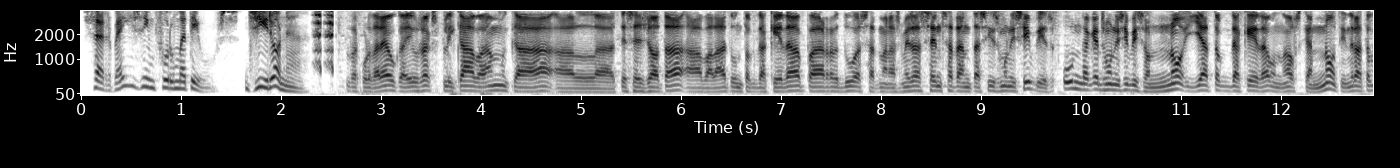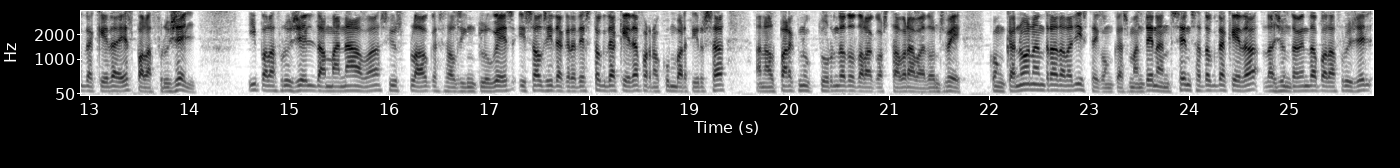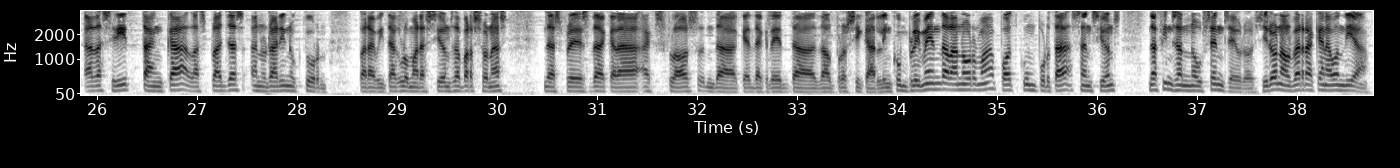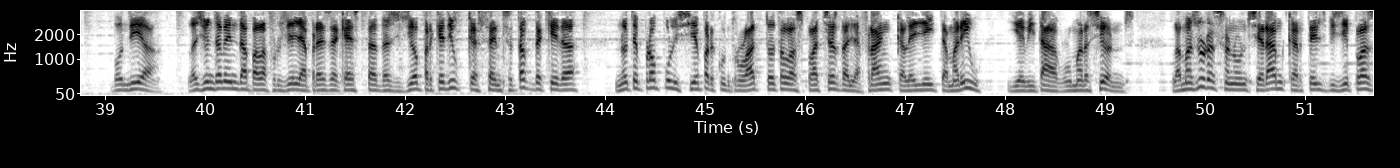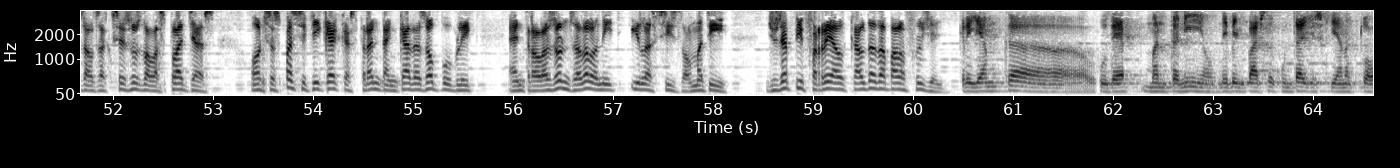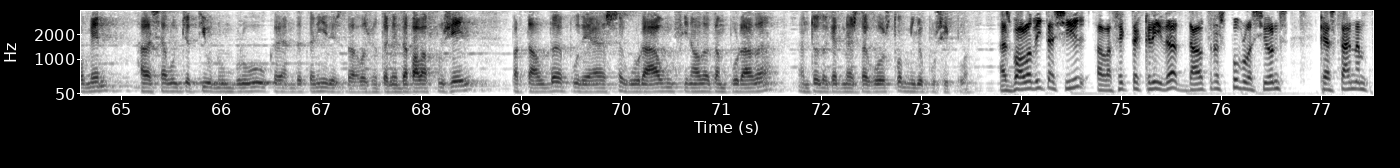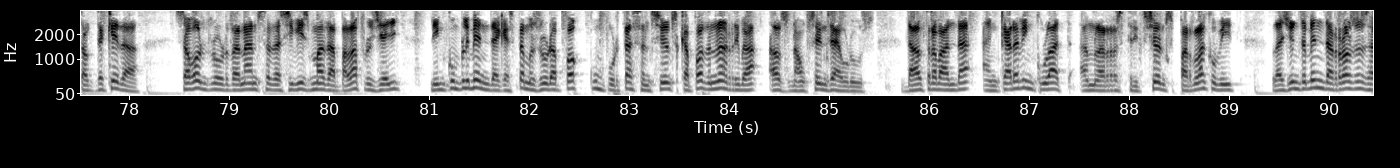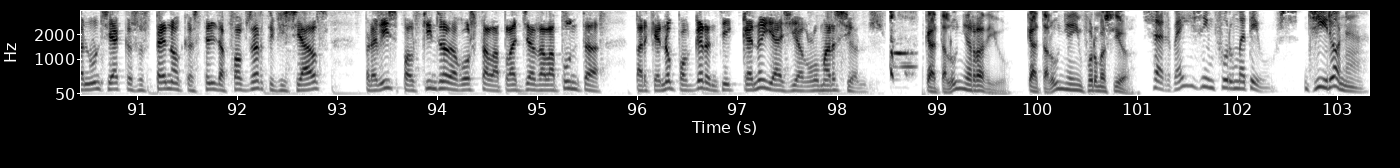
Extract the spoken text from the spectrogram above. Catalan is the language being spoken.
Serveis informatius. Girona. Recordareu que ahir us explicàvem que el TCJ ha avalat un toc de queda per dues setmanes més a 176 municipis. Un d'aquests municipis on no hi ha toc de queda, un dels que no tindrà toc de queda, és Palafrugell i Palafrugell demanava, si us plau, que se'ls inclogués i se'ls hi decretés toc de queda per no convertir-se en el parc nocturn de tota la Costa Brava. Doncs bé, com que no han entrat a la llista i com que es mantenen sense toc de queda, l'Ajuntament de Palafrugell ha decidit tancar les platges en horari nocturn per evitar aglomeracions de persones després de quedar exclòs d'aquest decret de, del Procicat. L'incompliment de la norma pot comportar sancions de fins a 900 euros. Girona, Albert Raquena, bon dia. Bon dia. L'Ajuntament de Palafrugell ha pres aquesta decisió perquè diu que sense toc de queda no té prou policia per controlar totes les platges de Llafranc, Calella i Tamariu i evitar aglomeracions. La mesura s'anunciarà amb cartells visibles als accessos de les platges, on s'especifica que estaran tancades al públic entre les 11 de la nit i les 6 del matí. Josep Piferrer, alcalde de Palafrugell. Creiem que poder mantenir el nivell baix de contagis que hi ha actualment ha de ser l'objectiu número 1 que hem de tenir des de l'Ajuntament de Palafrugell per tal de poder assegurar un final de temporada en tot aquest mes d'agost el millor possible. Es vol evitar així l'efecte crida d'altres poblacions que estan amb toc de queda, Segons l'ordenança de civisme de Palafrugell, l'incompliment d'aquesta mesura pot comportar sancions que poden arribar als 900 euros. D'altra banda, encara vinculat amb les restriccions per la Covid, l'Ajuntament de Roses ha anunciat que suspèn el castell de focs artificials previst pel 15 d'agost a la platja de la Punta, perquè no pot garantir que no hi hagi aglomeracions. Catalunya Ràdio, Catalunya Informació. Serveis informatius. Girona.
